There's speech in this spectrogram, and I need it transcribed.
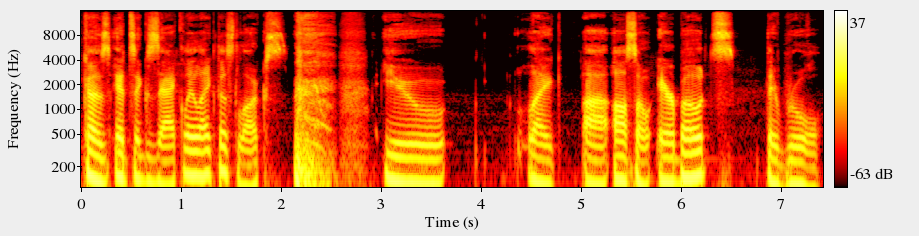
because it's exactly like this looks. you like uh, also airboats. They rule.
